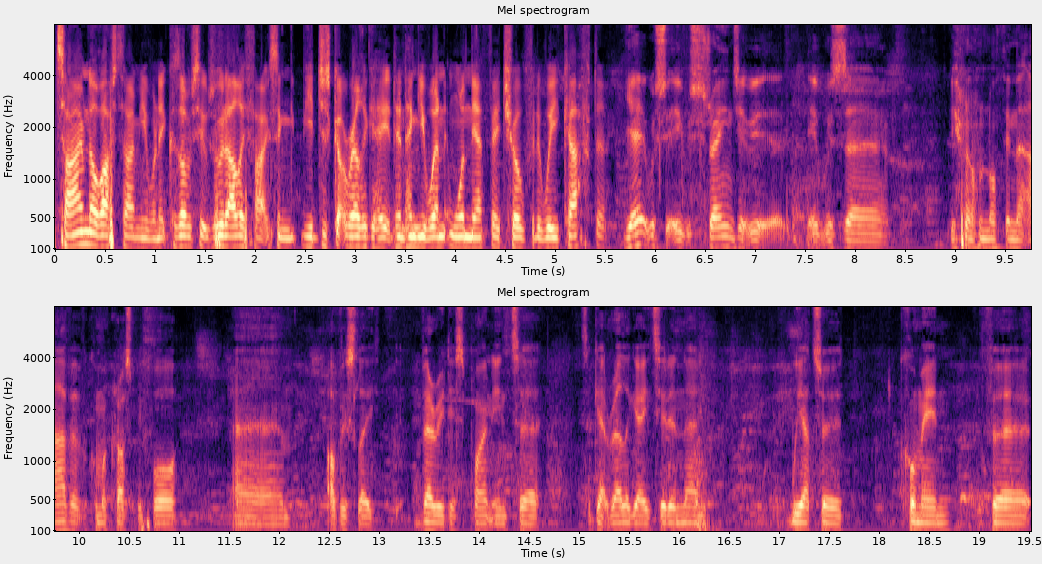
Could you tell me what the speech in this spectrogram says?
time the last time you won it because obviously it was with Halifax and you just got relegated and then you went and won the FA Trophy the week after. Yeah, it was it was strange. It it was. Uh, you know nothing that I've ever come across before. Um, obviously, very disappointing to to get relegated, and then we had to come in for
